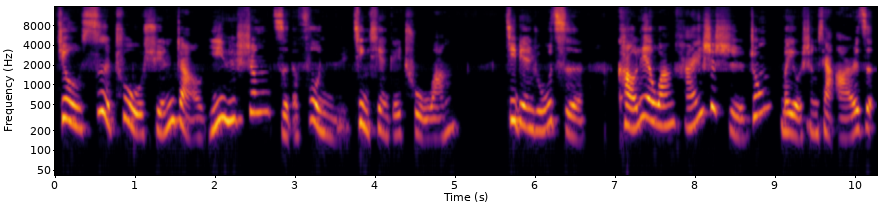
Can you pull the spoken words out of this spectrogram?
就四处寻找宜于生子的妇女进献给楚王。即便如此，考烈王还是始终没有生下儿子。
